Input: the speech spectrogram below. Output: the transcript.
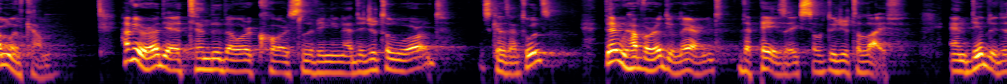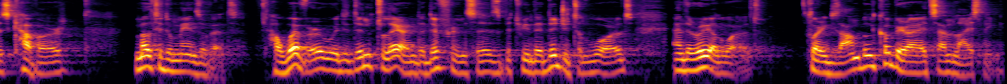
and welcome. Have you already attended our course Living in a Digital World, Skills and Tools? There we have already learned the basics of digital life and deeply discovered multi-domains of it. However, we didn't learn the differences between the digital world and the real world. For example, copyrights and licensing.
